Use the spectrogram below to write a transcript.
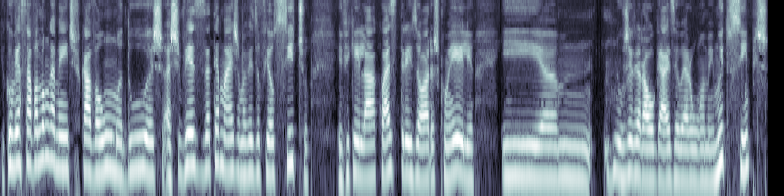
e conversava longamente, ficava uma, duas, às vezes até mais. Uma vez eu fui ao sítio e fiquei lá quase três horas com ele. E um, o general Geisel era um homem muito simples,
